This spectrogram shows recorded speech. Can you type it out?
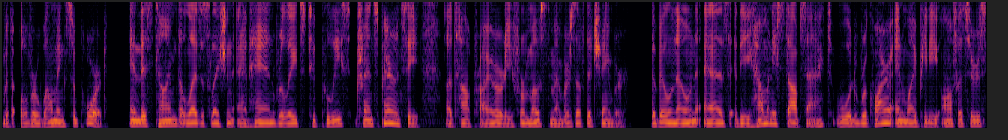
with overwhelming support. And this time, the legislation at hand relates to police transparency, a top priority for most members of the chamber. The bill, known as the How Many Stops Act, would require NYPD officers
